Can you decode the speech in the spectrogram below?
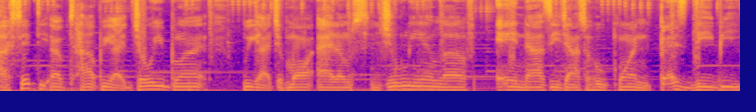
our safety up top. We got Joey Blount, we got Jamal Adams, Julian Love, and Nazeeh Johnson, who won Best DB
